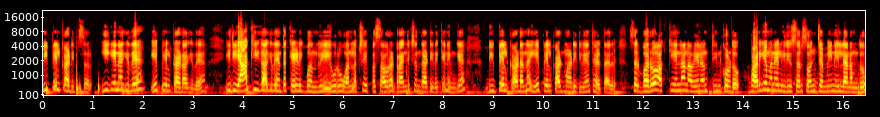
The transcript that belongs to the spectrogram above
ಬಿ ಪಿ ಎಲ್ ಕಾರ್ಡ್ ಇತ್ತು ಸರ್ ಈಗೇನಾಗಿದೆ? ಎ ಪಿ ಎಲ್ ಕಾರ್ಡ್ ಆಗಿದೆ. ಇದು ಯಾಕೆ ಹೀಗಾಗಿದೆ ಅಂತ ಕೇಳಿಕ್ ಬಂದ್ವಿ. ಇವರು ಒಂದು ಲಕ್ಷ ಇಪ್ಪತ್ತು ಸಾವಿರ ಟ್ರಾನ್ಸಾಕ್ಷನ್ ದಾಟಿದಕ್ಕೆ ನಿಮಗೆ ಬಿ ಪಿ ಎಲ್ ಕಾರ್ಡನ್ನು ಎ ಪಿ ಎಲ್ ಕಾರ್ಡ್ ಮಾಡಿದ್ದೀವಿ ಅಂತ ಹೇಳ್ತಾ ಇದ್ದಾರೆ ಸರ್ ಬರೋ ಅಕ್ಕಿಯನ್ನು ನಾವೇನೊಂದು ತಿನ್ಕೊಂಡು, ಬಾಡಿಗೆ ಮನೇಲಿ ಇದೀವಿ ಸರ್ ಸ್ವಂತ ಜಮೀನು ಇಲ್ಲ ನಮ್ಮದು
